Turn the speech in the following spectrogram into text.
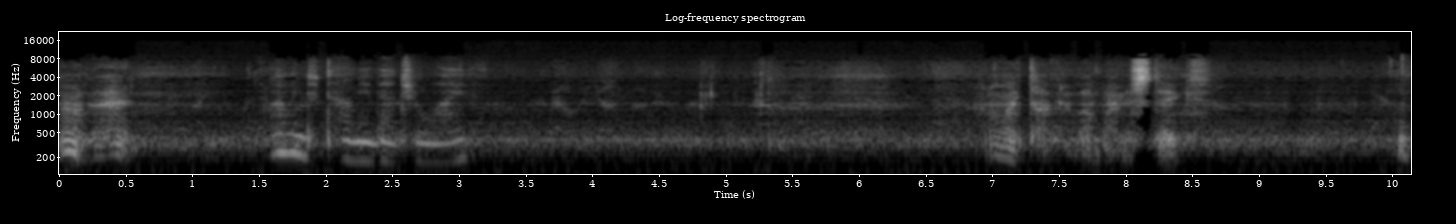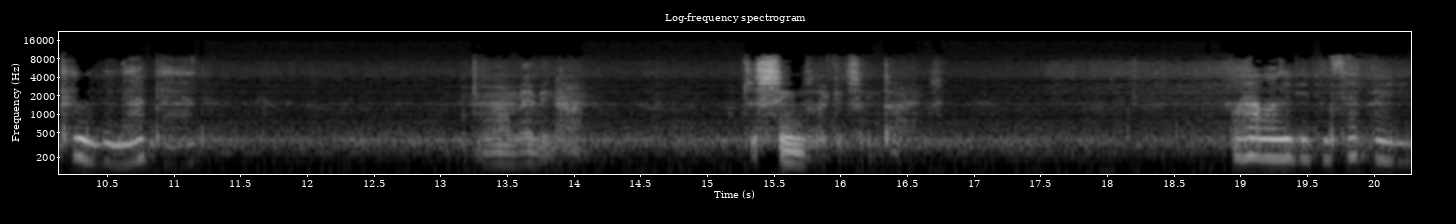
No, go ahead. Why wouldn't you tell me about your wife? I don't like talking about my mistakes. It couldn't have been that bad. No, maybe not. It Just seems like it sometimes. Well, how long have you been separated?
